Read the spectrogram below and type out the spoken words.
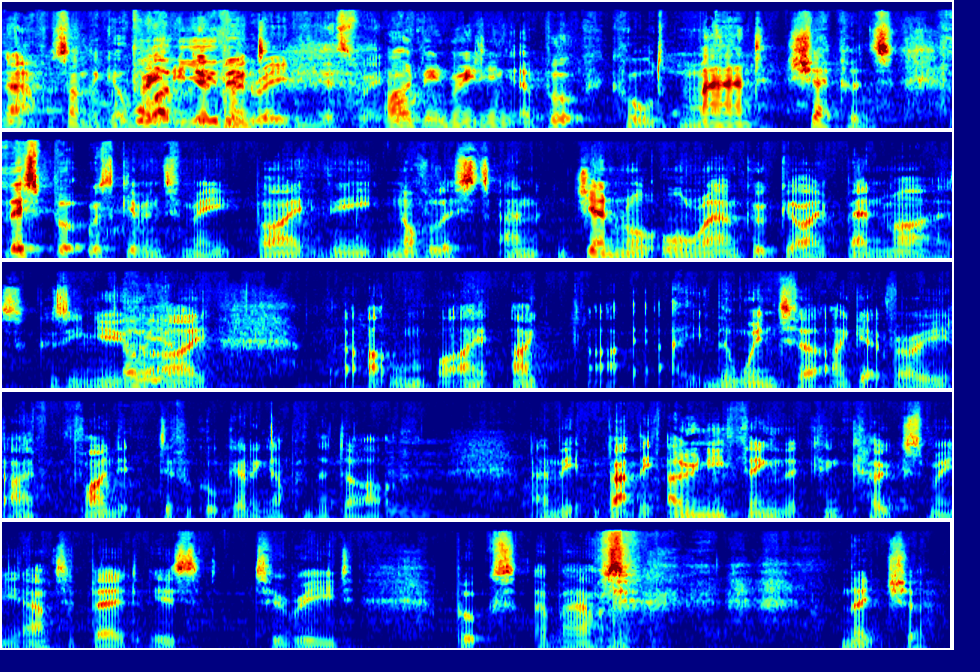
now for something completely What have you been different. reading this week? I've been reading a book called Mad Shepherds. This book was given to me by the novelist and general all-round good guy Ben Myers because he knew Oh, that yeah. I. I, I, I, I, in the winter, I get very. I find it difficult getting up in the dark, mm. and the, about the only thing that can coax me out of bed is to read books about nature.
